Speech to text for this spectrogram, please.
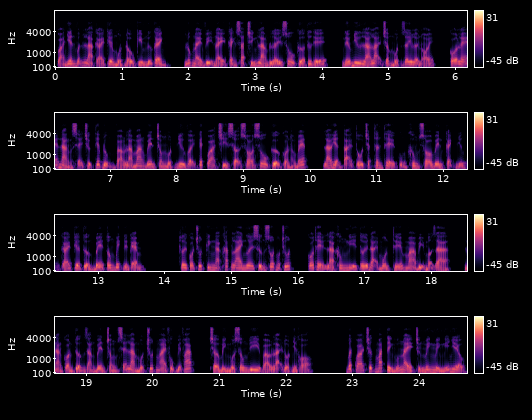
quả nhiên vẫn là cái kia một đầu kim nữ cảnh, lúc này vị này cảnh sát chính làm lấy xô cửa tư thế nếu như lá lại chậm một giây lời nói, có lẽ nàng sẽ trực tiếp đụng vào lá mang bên trong một như vậy, kết quả chỉ sợ so xô cửa còn hỏng bét, lá hiện tại tố chất thân thể cũng không so bên cạnh những cái kia tường bê tông bích đến kém. Hơi có chút kinh ngạc khắc lai、like、ngươi sửng sốt một chút, có thể là không nghĩ tới đại môn thế mà bị mở ra, nàng còn tưởng rằng bên trong sẽ là một chút mai phục biện pháp, chờ mình một sông đi vào lại đột nhiên khó. Bất quá trước mắt tình huống này chứng minh mình nghĩ nhiều,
